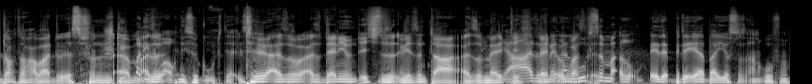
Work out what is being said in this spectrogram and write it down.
doch, doch, aber du ist schon. Ähm, ihm also, auch nicht so gut. Till, also, also Danny und ich, wir sind da. Also meld ja, dich. also wenn, wenn, dann irgendwas rufst du mal, also, äh, bitte eher bei Justus anrufen.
